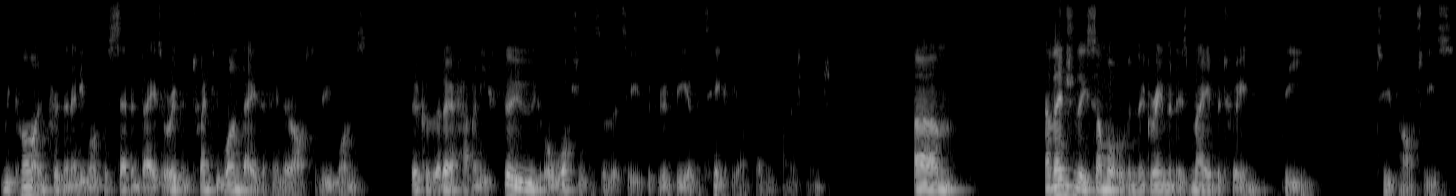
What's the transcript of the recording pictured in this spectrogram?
we can't imprison anyone for seven days or even 21 days, I think they're asked to do once, because they don't have any food or washing facilities, which would be a particularly unpleasant punishment. Um, eventually, somewhat of an agreement is made between the two parties.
